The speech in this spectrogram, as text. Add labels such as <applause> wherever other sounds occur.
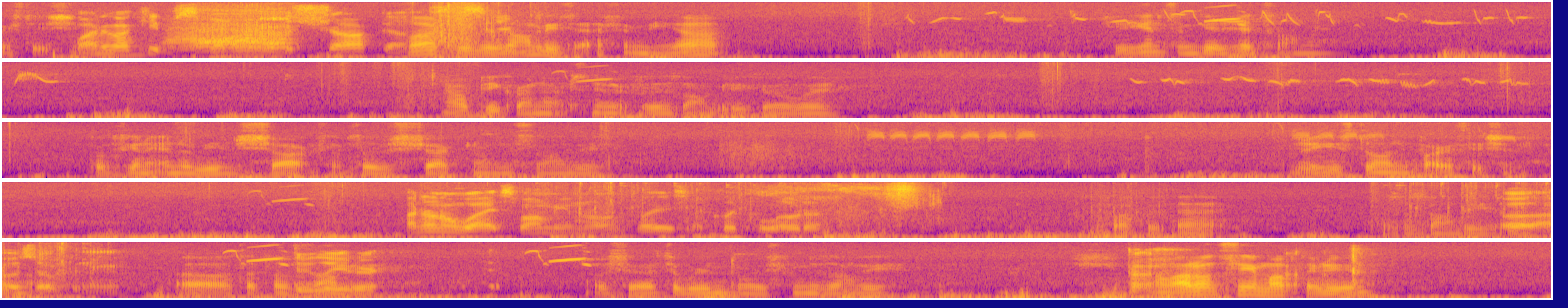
fire station. Why do I keep spawning with a shotgun? Fuck, the zombies effing me up. She's getting some good hits on me. I'll peek right now, just need it for the zombie to go away. Probably gonna end up getting shot because I'm so distracted on this zombie. Yeah, he's still in the fire station. I don't know why it spawned me in the wrong place. I clicked Balota. Fuck with that. That's a zombie. Oh, I was opening. Oh, I thought that was a zombie. later. Oh shit, that's a weird noise from the zombie. <laughs> Oh, I don't see him up there, dude.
